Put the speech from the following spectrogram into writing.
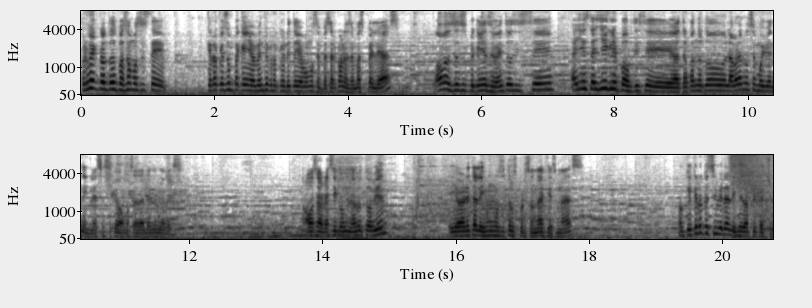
Perfecto, entonces pasamos este... Creo que es un pequeño evento, creo que ahorita ya vamos a empezar con las demás peleas. Vamos a hacer esos pequeños eventos, dice... Ahí está Jigglypuff, dice, atrapando todo... La verdad no sé muy bien inglés, así que vamos a darle de una vez. Vamos ahora sí con Naruto bien. Y ahorita elegimos otros personajes más. Aunque creo que si hubiera elegido a Pikachu.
